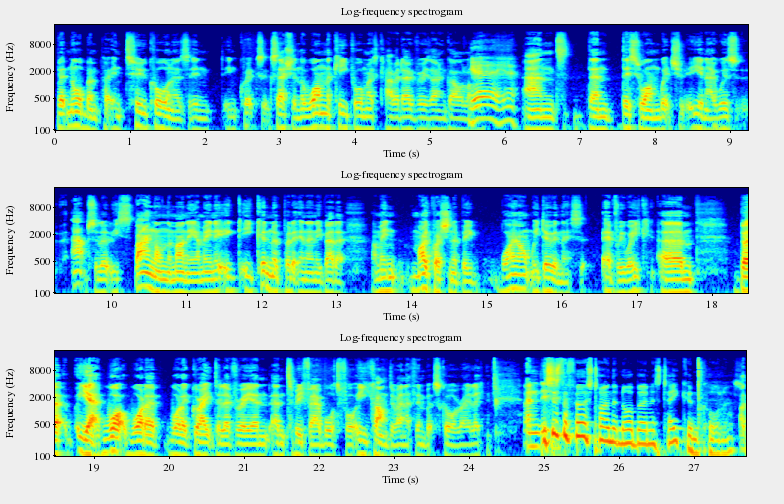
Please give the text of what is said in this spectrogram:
But Norburn put in two corners in, in quick succession. The one the keeper almost carried over his own goal line Yeah, yeah. and then this one, which you know was absolutely bang on the money. I mean, it, he couldn't have put it in any better. I mean, my question would be, why aren't we doing this every week? Um, but yeah, what what a what a great delivery, and, and to be fair, Waterfall he can't do anything but score really. And This is the first time that Norburn has taken corners. I,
